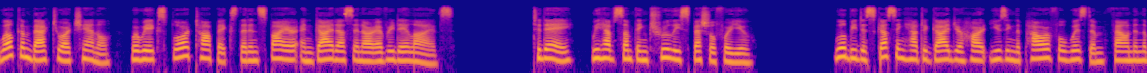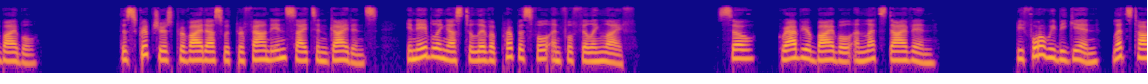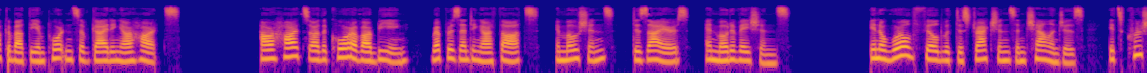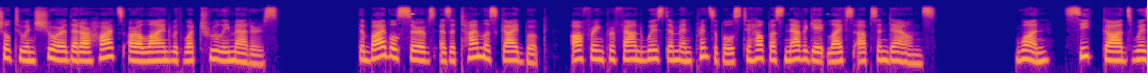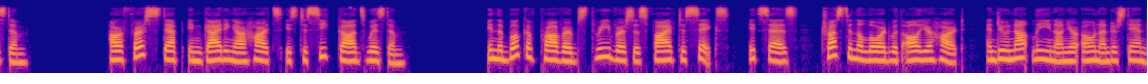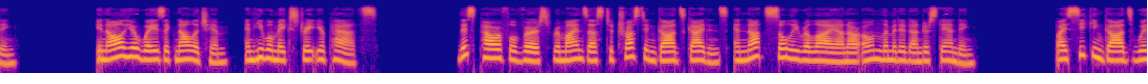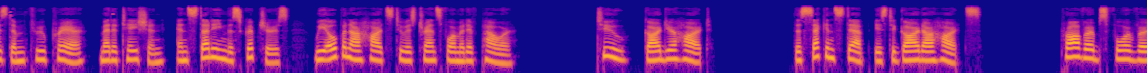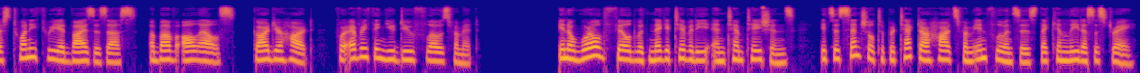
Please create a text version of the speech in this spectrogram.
Welcome back to our channel, where we explore topics that inspire and guide us in our everyday lives. Today, we have something truly special for you. We'll be discussing how to guide your heart using the powerful wisdom found in the Bible. The scriptures provide us with profound insights and guidance, enabling us to live a purposeful and fulfilling life. So, grab your Bible and let's dive in. Before we begin, let's talk about the importance of guiding our hearts. Our hearts are the core of our being, representing our thoughts, emotions, desires, and motivations. In a world filled with distractions and challenges, it's crucial to ensure that our hearts are aligned with what truly matters. The Bible serves as a timeless guidebook, offering profound wisdom and principles to help us navigate life's ups and downs. 1. Seek God's wisdom. Our first step in guiding our hearts is to seek God's wisdom. In the book of Proverbs 3 verses 5 to 6, it says, Trust in the Lord with all your heart, and do not lean on your own understanding. In all your ways acknowledge him, and he will make straight your paths. This powerful verse reminds us to trust in God's guidance and not solely rely on our own limited understanding. By seeking God's wisdom through prayer, meditation, and studying the Scriptures, we open our hearts to His transformative power. 2. Guard your heart. The second step is to guard our hearts. Proverbs 4 verse 23 advises us, above all else, guard your heart, for everything you do flows from it. In a world filled with negativity and temptations, it's essential to protect our hearts from influences that can lead us astray.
